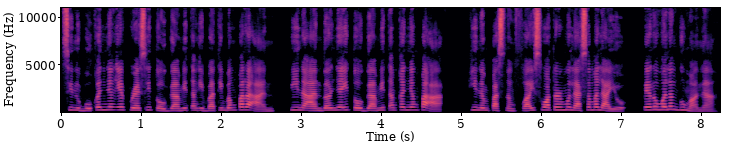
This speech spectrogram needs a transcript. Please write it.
Sinubukan niyang i-press ito gamit ang iba't ibang paraan, pinaandar niya ito gamit ang kanyang paa, hinampas ng fly swatter mula sa malayo, pero walang gumana.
